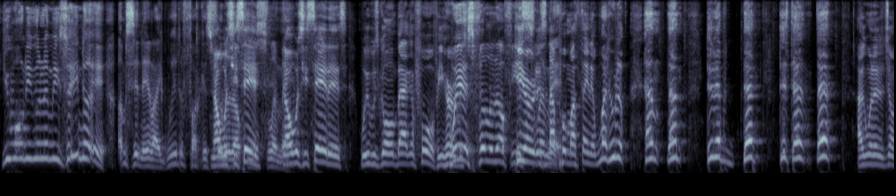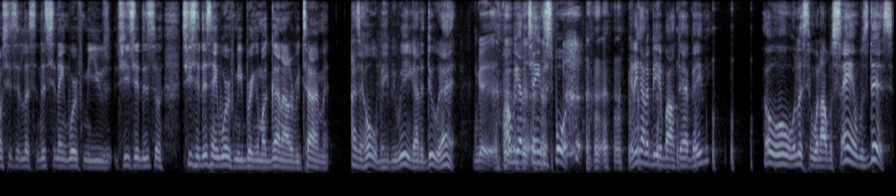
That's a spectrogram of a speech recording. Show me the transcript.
You won't even let me say nothing. I'm sitting there like, where the fuck is no, what she said, Slim no, what she said is we was going back and forth. He heard Where's this. Philadelphia He heard this, Slim and I put my thing in. What? Who the? Um, um, did that, that, this, that, that. I went to the joint. She said, "Listen, this shit ain't worth me using." She said, "This." She said, "This ain't worth me bringing my gun out of retirement." I said, "Oh, baby, we ain't got to do that. Yeah. Why we got to change the sport? It ain't got to be about that, baby." Oh, oh, listen. What I was saying was this.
